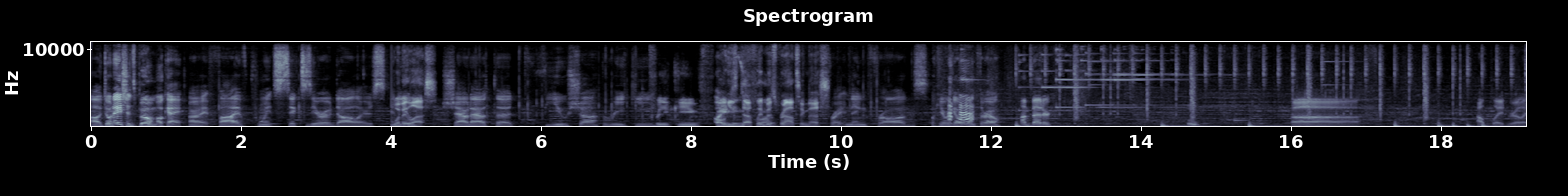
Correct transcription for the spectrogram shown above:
Uh, donations, boom. Okay. All right, five point six zero dollars. Way less. Shout out the fuchsia, freaky, Freaky Oh, he's definitely frog. mispronouncing this. frightening frogs. Oh, here we go. One throw. I'm better. Oh. Uh, outplayed really.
